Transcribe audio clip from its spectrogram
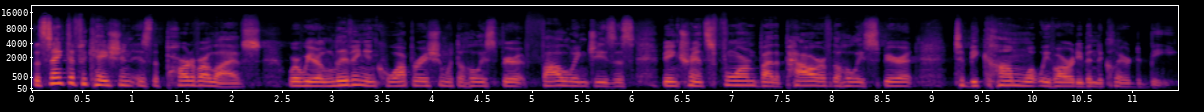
But sanctification is the part of our lives where we are living in cooperation with the Holy Spirit, following Jesus, being transformed by the power of the Holy Spirit to become what we've already been declared to be.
